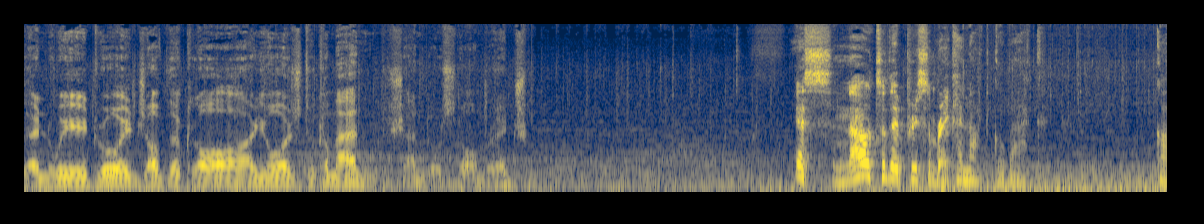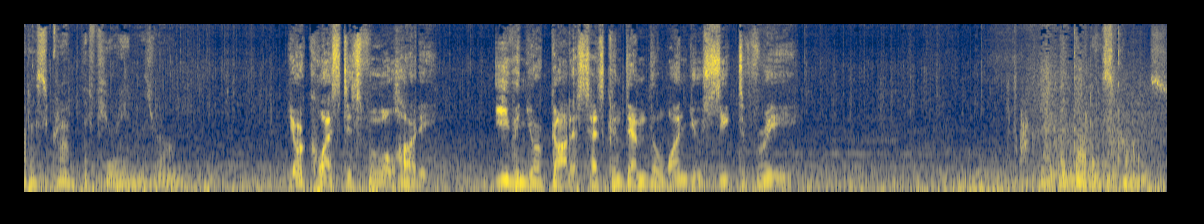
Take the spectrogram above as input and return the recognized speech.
Then we druids of the Claw are yours to command, Shan'do Stormrage. Yes, now to the prison break. I cannot go back. Goddess grant that Furion was wrong. Your quest is foolhardy. Even your goddess has condemned the one you seek to free. The goddess calls.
